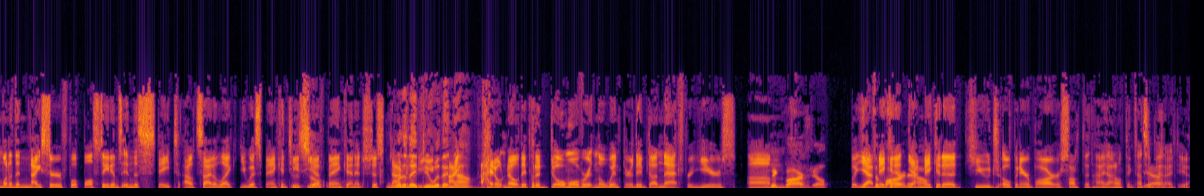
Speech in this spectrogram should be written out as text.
one of the nicer football stadiums in the state outside of like U.S. Bank and TCF So, Bank, and it's just not what do they be- do with it I- now? I don't know. They put a dome over it in the winter. They've done that for years. Um, Big bar, Phil. But yeah, It's a make it a, yeah now. make it a huge open air bar or something. I, I don't think that's Yeah. a bad idea.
